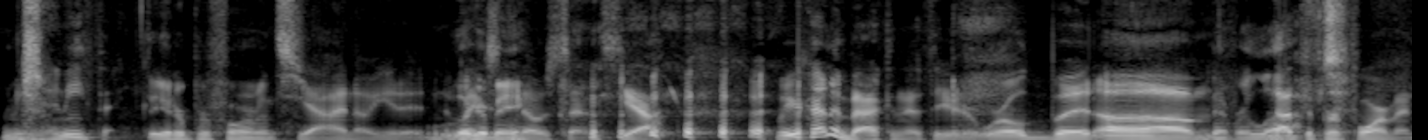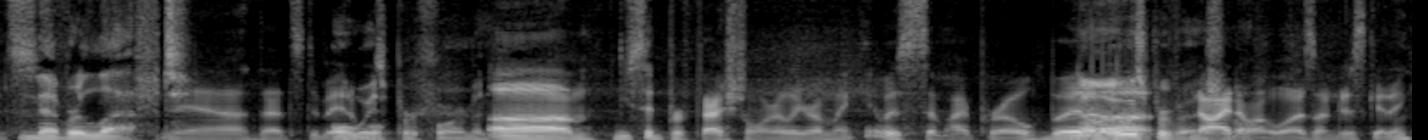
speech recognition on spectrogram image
mean anything. Theater performance. Yeah, I know you did. It Look at makes me. no sense. Yeah. well, you're kind of back in the theater world, but um Never not left. the performance. Never left. Yeah, that's debatable. Always performing. Um, you said professional earlier. I'm like, it was semi-pro, but No, it was uh, No, I know it was. I'm just kidding.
